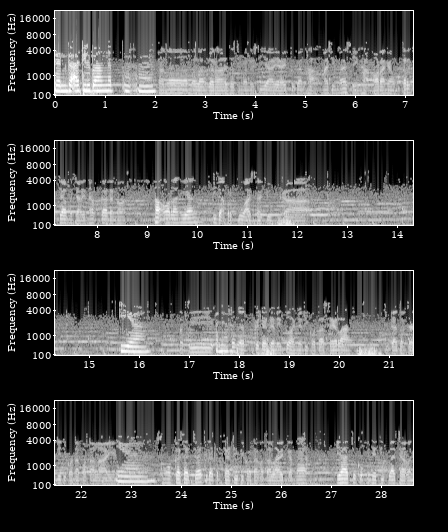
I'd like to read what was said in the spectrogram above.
dan nggak adil banget mm -mm. karena melanggar hak asasi manusia ya itu kan hak masing-masing hak orang yang bekerja mencari nafkah dan hak orang yang tidak berpuasa juga iya tapi Benar. untung ya kejadian itu hanya di kota Serang tidak terjadi di kota-kota lain ya. semoga saja tidak terjadi di kota-kota lain karena ya cukup menjadi pelajaran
